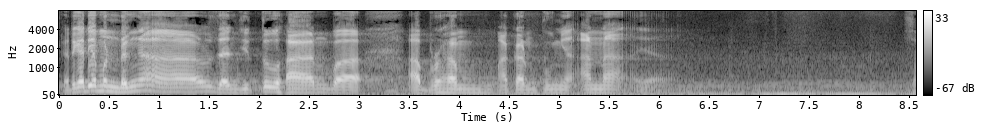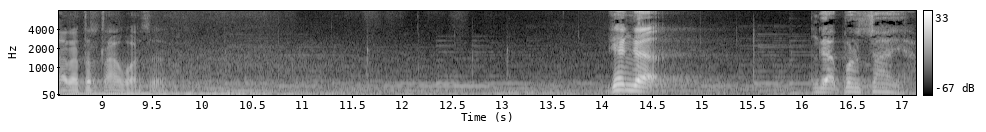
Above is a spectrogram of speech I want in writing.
Ketika dia mendengar janji Tuhan bahwa Abraham akan punya anak, ya, Sarah tertawa. Sarah. Dia nggak nggak percaya.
